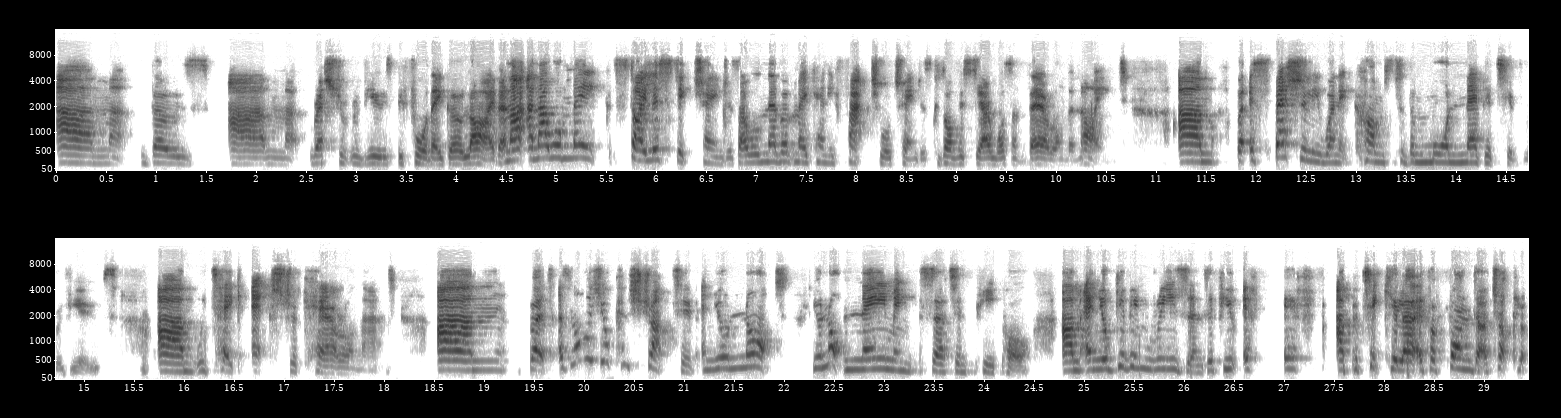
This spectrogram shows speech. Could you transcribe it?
um, those um, restaurant reviews before they go live. And I, and I will make stylistic changes. I will never make any factual changes because obviously i wasn't there on the night. Um, but especially when it comes to the more negative reviews um, we take extra care on that. Um, but as long as you're constructive and you're not you're not naming certain people um, and you're giving reasons if you if if a particular if a fondant a chocolate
